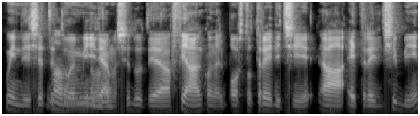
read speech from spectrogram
Quindi siete no, tu e Miriam no. seduti a fianco nel posto 13A e 13B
